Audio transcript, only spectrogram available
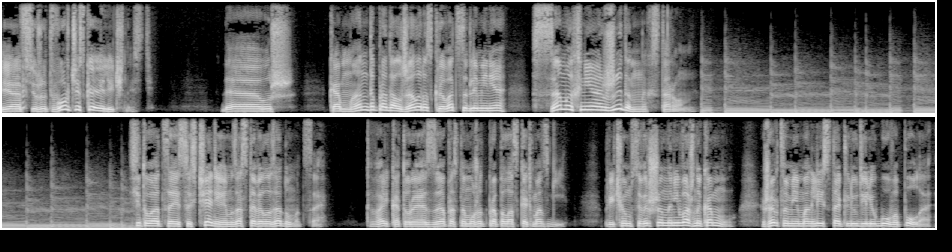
Я все же творческая личность». Да уж, команда продолжала раскрываться для меня с самых неожиданных сторон. Ситуация с исчадием заставила задуматься. Тварь, которая запросто может прополоскать мозги. Причем совершенно неважно кому. Жертвами могли стать люди любого пола,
